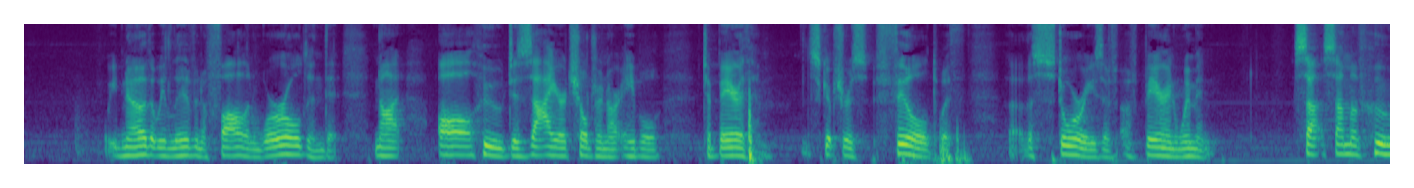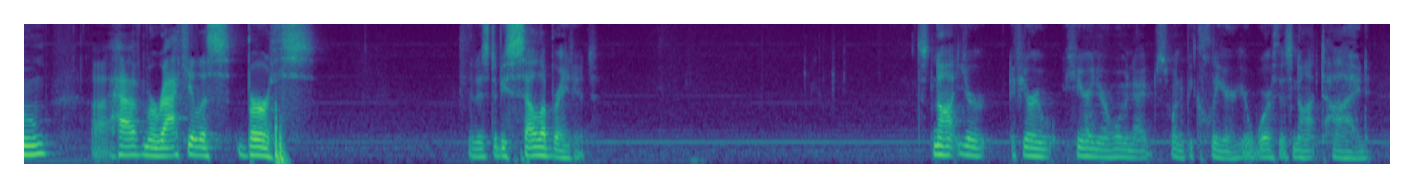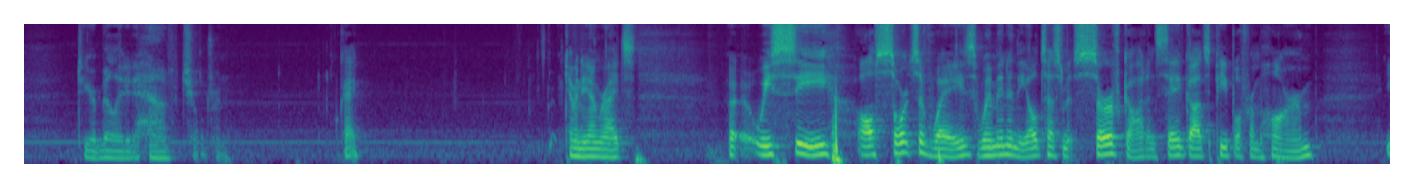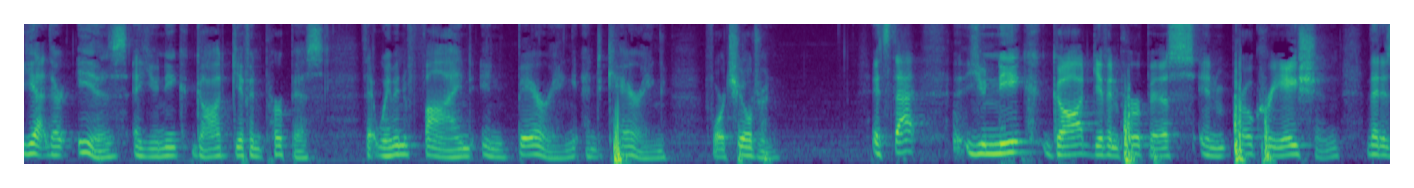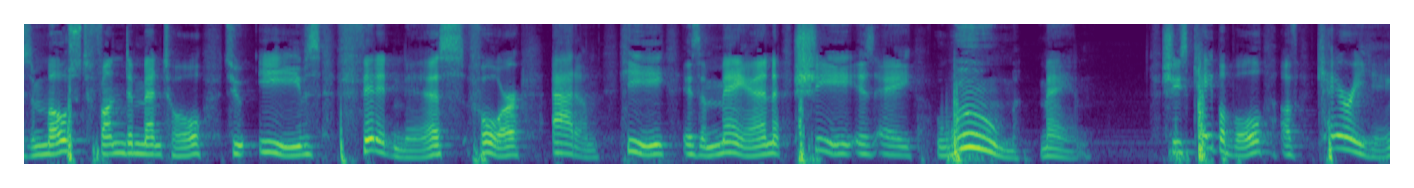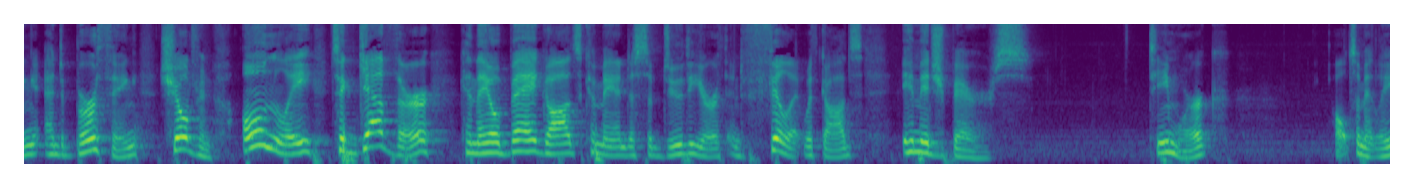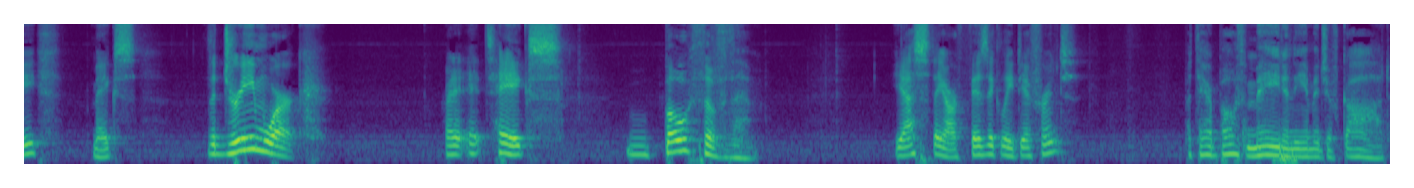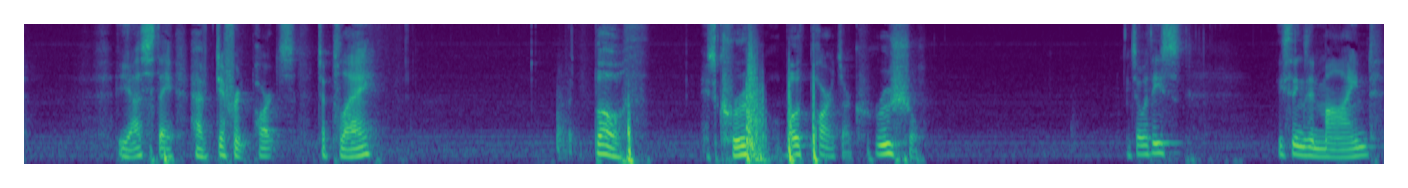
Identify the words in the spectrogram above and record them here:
We know that we live in a fallen world and that not all who desire children are able to bear them. The scripture is filled with uh, the stories of, of barren women, so, some of whom uh, have miraculous births. It is to be celebrated. It's not your, if you're here and you're a woman, I just want to be clear your worth is not tied to your ability to have children. Okay? Kevin DeYoung writes, Uh, we see all sorts of ways women in the Old Testament serve God and save God's people from harm. Yet there is a unique God given purpose that women find in bearing and caring for children. It's that unique God given purpose in procreation that is most fundamental to Eve's fittedness for Adam. He is a man, she is a womb man. She's capable of carrying and birthing children. Only together can they obey God's command to subdue the earth and fill it with God's image bearers. Teamwork ultimately makes the dream work. Right? It takes both of them. Yes, they are physically different, but they are both made in the image of God. Yes, they have different parts to play, but both is crucial. Both parts are crucial. And so, with these, these things in mind,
